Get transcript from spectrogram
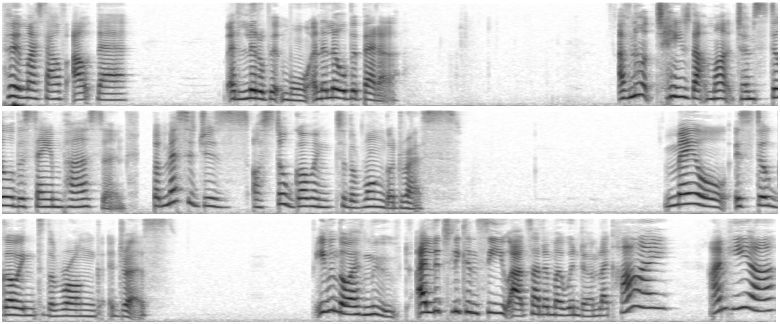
putting myself out there a little bit more and a little bit better. I've not changed that much. I'm still the same person, but messages are still going to the wrong address. Mail is still going to the wrong address. Even though I've moved, I literally can see you outside of my window. I'm like, hi, I'm here.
